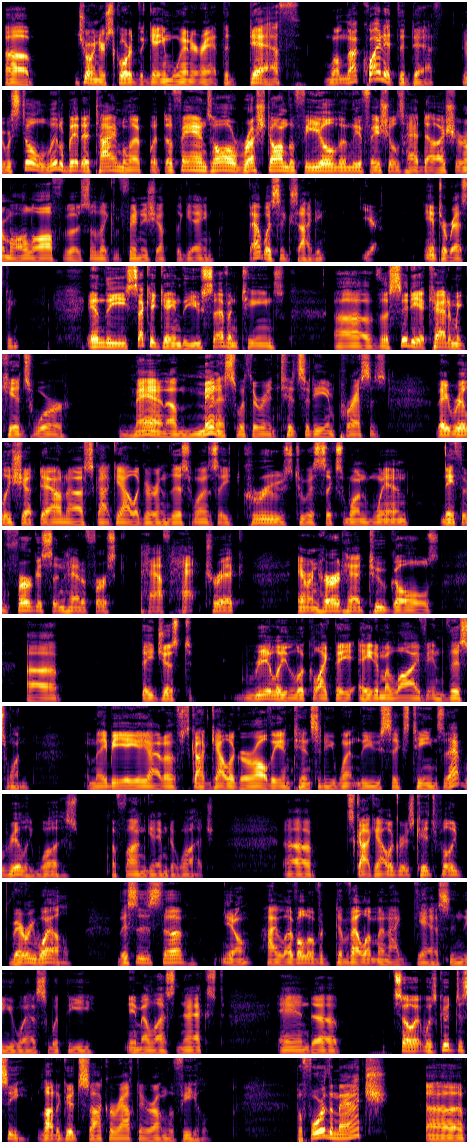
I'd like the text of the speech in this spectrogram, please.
uh, Joyner scored the game winner at the death. Well, not quite at the death. There was still a little bit of time left, but the fans all rushed on the field, and the officials had to usher them all off uh, so they could finish up the game. That was exciting. Yeah interesting. In the second game, the U17s, uh, the City Academy kids were, man, a menace with their intensity and presses. They really shut down uh, Scott Gallagher, and this was a cruise to a 6 1 win. Nathan Ferguson had a first half hat trick. Aaron Hurd had two goals. Uh, they just really looked like they ate him alive in this one. Maybe out of Scott Gallagher, all the intensity went in the U16s. That really was a fun game to watch. Uh, Scott Gallagher's kids played very well. This is the you know high level of development, I guess, in the U.S. with the MLS next, and uh, so it was good to see a lot of good soccer out there on the field. Before the match, uh,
